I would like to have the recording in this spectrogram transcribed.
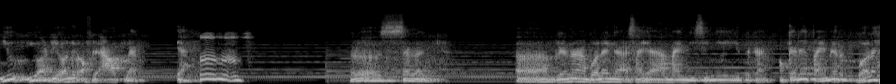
you you are the owner of the outlet, ya. Mm-hmm. Terus saya lagi, e, Glenna boleh nggak saya main di sini gitu kan? Oke deh Pak Emir, boleh.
